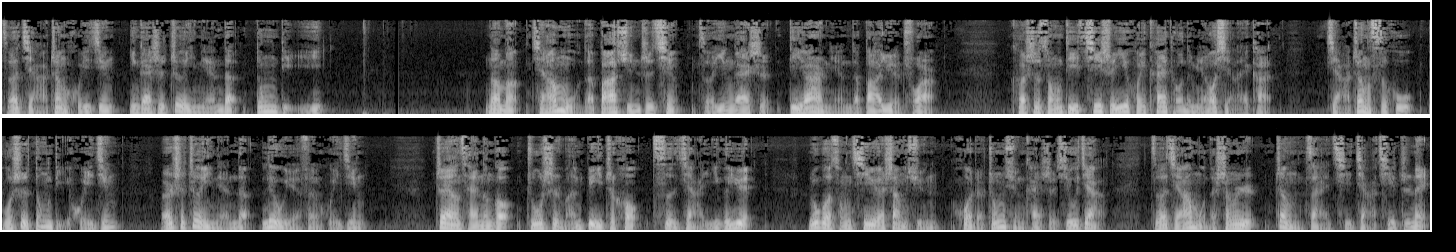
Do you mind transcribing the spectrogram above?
则贾政回京应该是这一年的冬底。那么贾母的八旬之庆，则应该是第二年的八月初二。可是从第七十一回开头的描写来看，贾政似乎不是冬底回京，而是这一年的六月份回京，这样才能够诸事完毕之后赐假一个月。如果从七月上旬或者中旬开始休假。则贾母的生日正在其假期之内，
